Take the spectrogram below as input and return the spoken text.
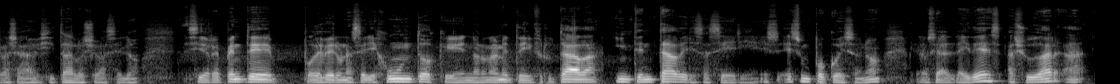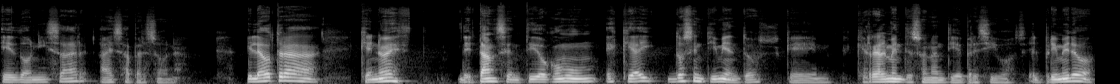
vayas a visitarlo, llévaselo. Si de repente podés ver una serie juntos que normalmente disfrutaba, intentá ver esa serie. Es, es un poco eso, ¿no? O sea, la idea es ayudar a hedonizar a esa persona. Y la otra, que no es de tan sentido común, es que hay dos sentimientos que, que realmente son antidepresivos. El primero,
